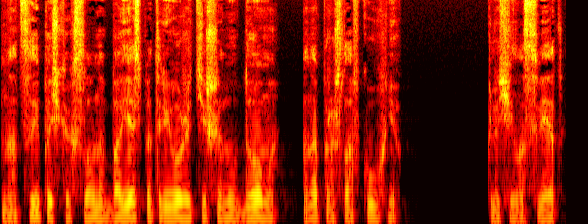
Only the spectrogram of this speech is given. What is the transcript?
На цыпочках, словно боясь потревожить тишину дома, она прошла в кухню. Включила свет.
